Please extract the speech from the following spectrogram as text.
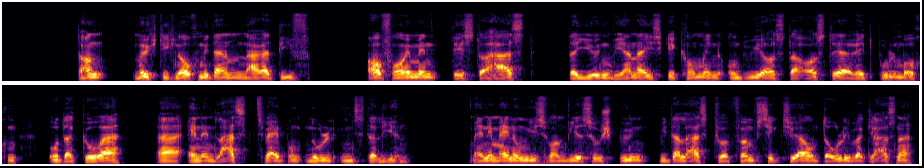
Dann möchte ich noch mit einem Narrativ aufräumen, das da heißt, der Jürgen Werner ist gekommen und wir aus der Austria Red Bull machen oder gar äh, einen Lask 2.0 installieren. Meine Meinung ist, wenn wir so spielen wie der Lask vor fünf, sechs Jahren unter Oliver Glasner,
